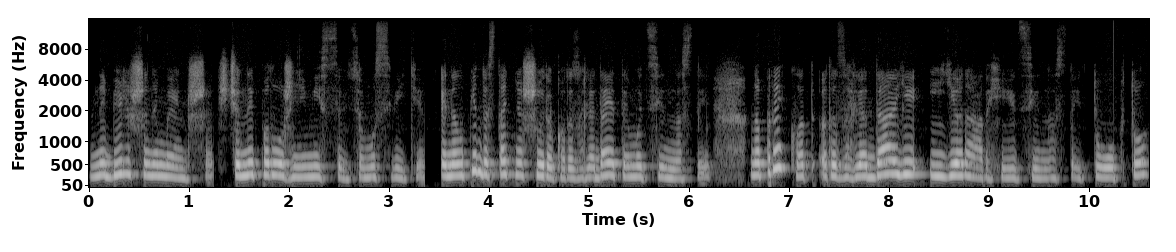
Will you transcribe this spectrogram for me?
не більше, не менше, що не порожнє місце в цьому світі. НЛП достатньо широко розглядає тему цінностей. Наприклад, розглядає ієрархію цінностей, тобто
